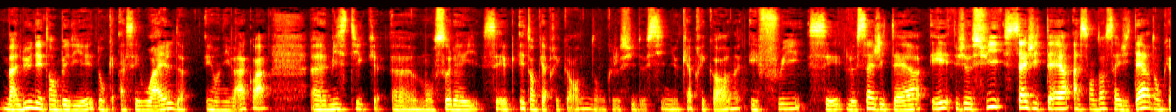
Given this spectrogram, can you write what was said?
ma lune est en bélier, donc assez wild et on y va quoi. Euh, mystique, euh, mon soleil c'est, est en Capricorne, donc je suis de signe Capricorne, et Free, c'est le Sagittaire, et je suis Sagittaire, ascendant Sagittaire, donc,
